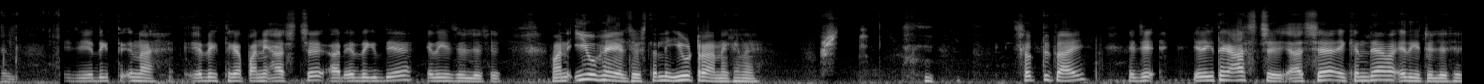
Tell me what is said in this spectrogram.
চল। এই যে এদিক থেকে না এদিক থেকে পানি আসছে আর এদিক দিয়ে এদিকে চলে যাচ্ছে। মানে ইউ হয়ে গেছে পারলি? ইউ ট্রান এখানে। সত্যি তাই? এই যে এদিক থেকে আসছে আসছে এখান দিয়ে আবার এদিকে চলে যাচ্ছে।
